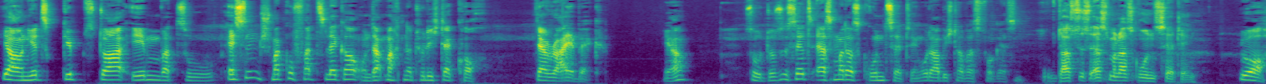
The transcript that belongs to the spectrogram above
Ja, und jetzt gibt's da eben was zu essen, Schmackofatz lecker, und das macht natürlich der Koch, der Ryback. Ja? So, das ist jetzt erstmal das Grundsetting, oder habe ich da was vergessen? Das ist erstmal das Grundsetting. Ja.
